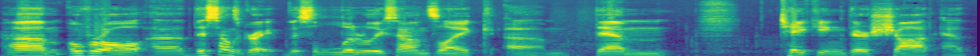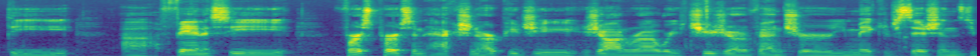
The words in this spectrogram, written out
Um, overall, uh, this sounds great. This literally sounds like um, them taking their shot at the uh, fantasy first person action RPG genre where you choose your own adventure, you make your decisions, you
